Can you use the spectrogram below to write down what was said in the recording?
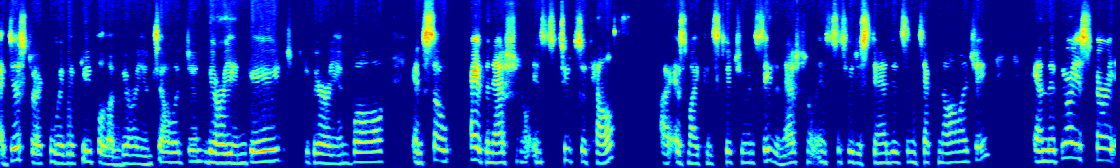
a district where the people are very intelligent, very engaged, very involved. And so I had the National Institutes of Health uh, as my constituency, the National Institute of Standards and Technology, and the various very,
